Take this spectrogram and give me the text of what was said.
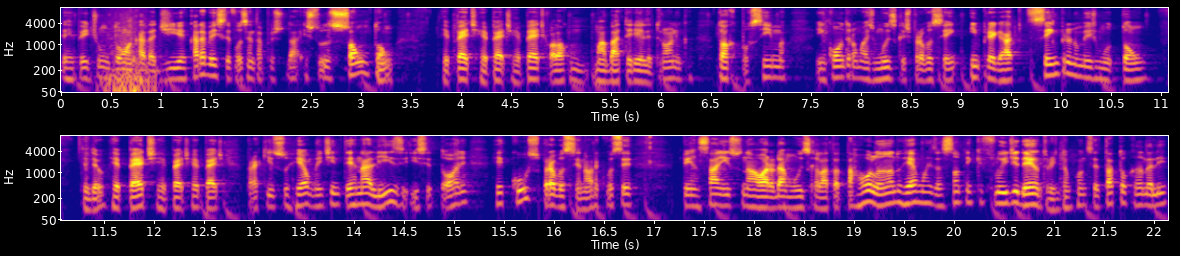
de repente um tom a cada dia. Cada vez que você for sentar para estudar, estuda só um tom. Repete, repete, repete, coloca uma bateria eletrônica, toca por cima, encontra umas músicas para você empregar sempre no mesmo tom, entendeu? Repete, repete, repete, para que isso realmente internalize e se torne recurso para você. Na hora que você pensar isso na hora da música, ela tá, tá rolando, reharmonização tem que fluir de dentro. Então, quando você tá tocando ali,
